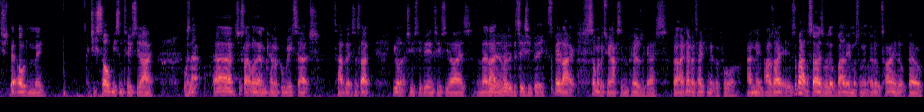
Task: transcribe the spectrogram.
She's a bit older than me. And she sold me some two CI. What's And, that? Uh, it's just like one of them chemical research tablets. It's like you got like two CB and two CIs, and they're like Yeah, I've heard of the TCB. it's a bit like somewhere between acid and pills, I guess. But I'd never taken it before, and Mm. it, I was like, it was about the size of a little Valium or something, like a little tiny little pill.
